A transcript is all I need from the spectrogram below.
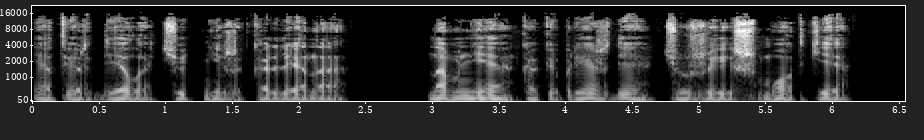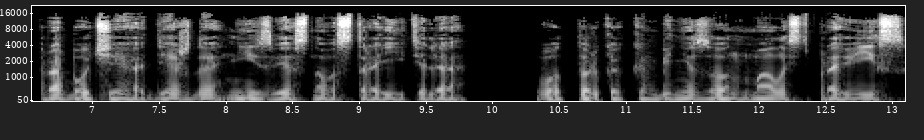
и отвердела чуть ниже колена. На мне, как и прежде, чужие шмотки. Рабочая одежда неизвестного строителя. Вот только комбинезон малость провис.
